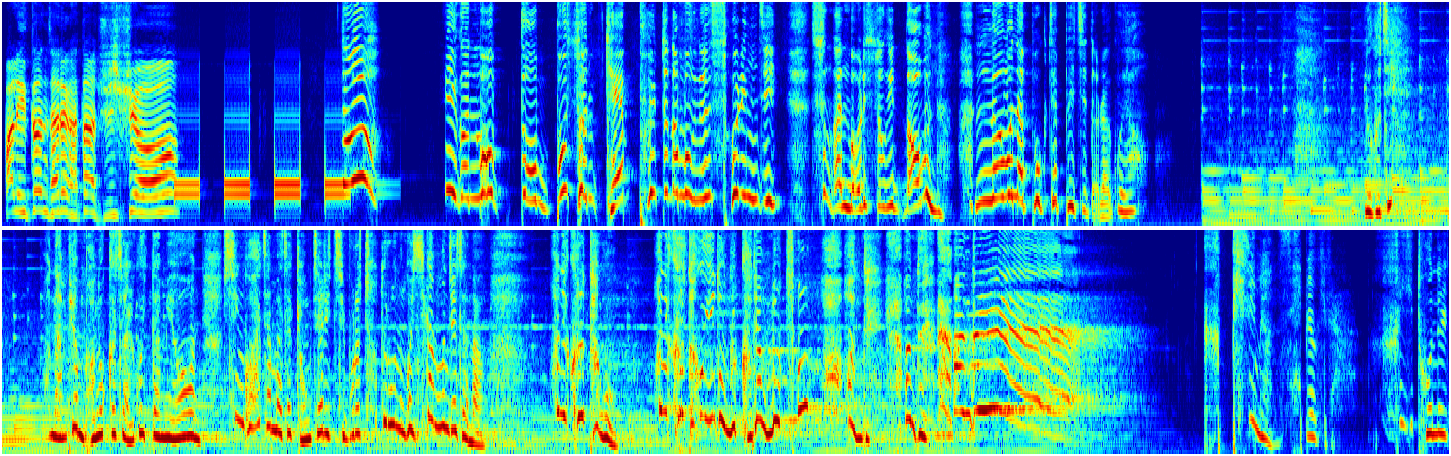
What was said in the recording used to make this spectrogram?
빨리 있던 자리에 갖다 주십시오. 이건 뭐 또 무슨 개풀 뜯어먹는 소린지 순간 머릿속이 너무나 너무나 복잡해지더라고요. 누구지? 남편 번호까지 알고 있다면 신고하자마자 경찰이 집으로 쳐들어오는 건 시간 문제잖아. 아니 그렇다고 아니 그렇다고 이 돈을 그냥 놓쳐? 안 돼, 안 돼, 안 돼! 하필이면 새벽이라 이 돈을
